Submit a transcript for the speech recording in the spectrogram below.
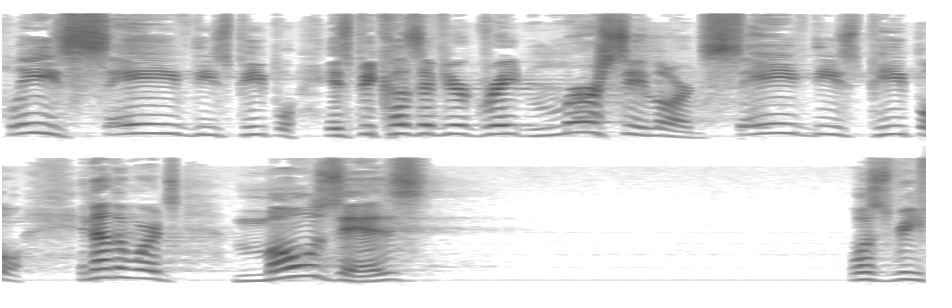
Please save these people. It's because of your great mercy, Lord. Save these people. In other words, Moses was re-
